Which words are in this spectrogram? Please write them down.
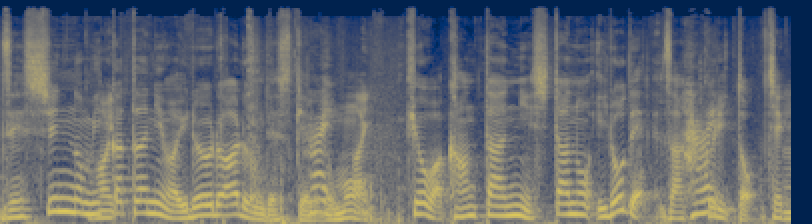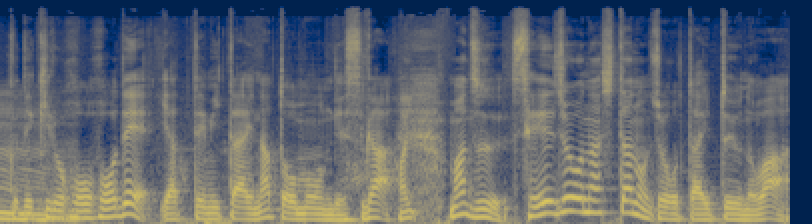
絶診の見方にはいろいろあるんですけれども、はい。はい今日は簡単に舌の色でざっくりとチェックできる方法でやってみたいなと思うんですが、はい。まず正常な舌の状態というのは、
